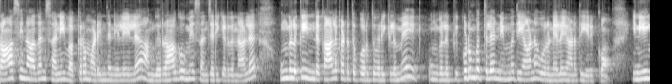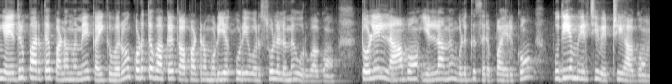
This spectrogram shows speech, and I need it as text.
ராசிநாதன் சனி வக்கரம் அடைந்த நிலையில் அங்கு ராகுவுமே சஞ்சரிக்கிறதுனால உங்களுக்கு இந்த காலகட்டத்தை பொறுத்த வரைக்குமே உங்களுக்கு குடும்பத்தில் நிம்மதியான ஒரு நிலையானது இருக்கும். நீங்கள் எதிர்பார்த்த பணமுமே கைக்கு வரும். கொடுத்த வாக்கை காப்பாற்ற முடியக்கூடிய ஒரு சூழலுமே உருவாகும். தொழில் லாபம் எல்லாமே உங்களுக்கு சிறப்பாக இருக்கும். புதிய முயற்சி வெற்றியாகும்.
